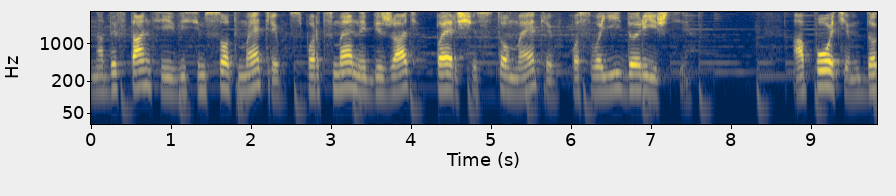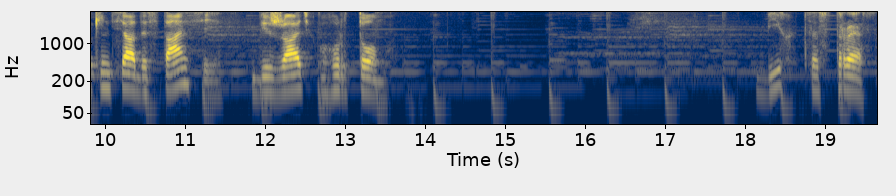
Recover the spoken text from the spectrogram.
На дистанції 800 метрів спортсмени біжать перші 100 метрів по своїй доріжці, а потім до кінця дистанції біжать гуртом. Біг це стрес,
